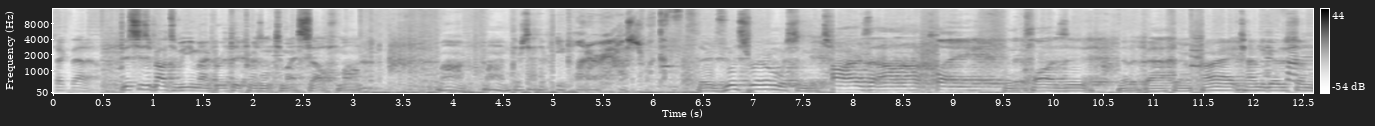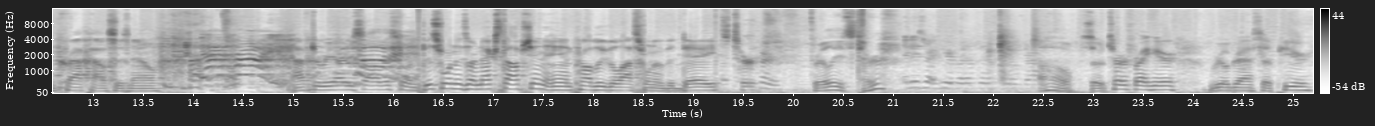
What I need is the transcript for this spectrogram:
Check that out. This is about to be my birthday present to myself, Mom. Mom, Mom, there's other people in our house. What the? There's this room with some guitars that I don't know how to play. Another closet, another bathroom. All right, time to go to some crap houses now. That's right. After we already saw this one. This one is our next option and probably the last one of the day. It's turf. Really, it's turf? It is right here, but up there's real grass. Oh, so turf right here, real grass up here.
